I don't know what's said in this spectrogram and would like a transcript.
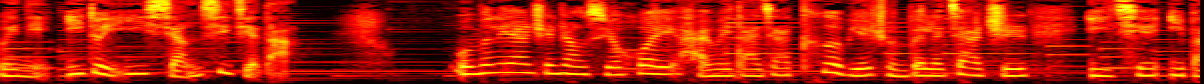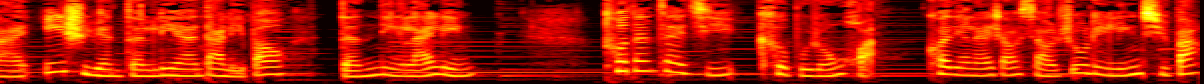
为你一对一详细解答。我们恋爱成长学会还为大家特别准备了价值一千一百一十元的恋爱大礼包，等你来领。脱单在即，刻不容缓，快点来找小助理领取吧。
